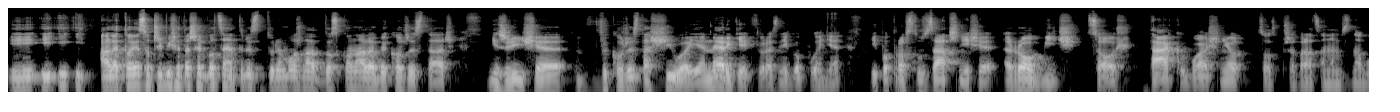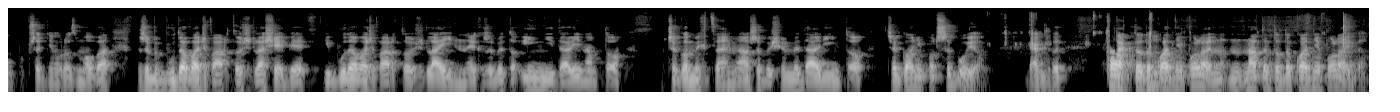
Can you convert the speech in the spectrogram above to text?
I, i, i, ale to jest oczywiście też egocentryzm, który można doskonale wykorzystać, jeżeli się wykorzysta siłę i energię, która z niego płynie i po prostu zacznie się robić coś, tak właśnie, co przewraca nam znowu poprzednią rozmowę, żeby budować wartość dla siebie i budować wartość dla innych, żeby to inni dali nam to, czego my chcemy, a żebyśmy my dali im to, czego oni potrzebują. Jakby to, tak to dokładnie polega, na, tym to dokładnie polega.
